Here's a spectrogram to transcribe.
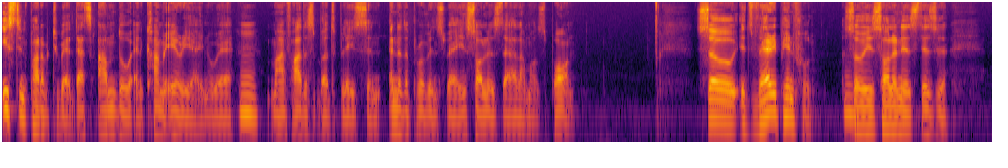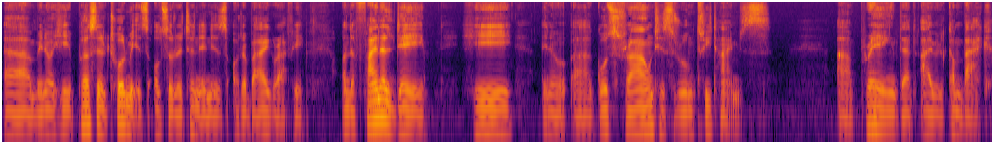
eastern part of Tibet. That's Amdo and Kham area, you know, where hmm. my father's birthplace and another province where His Holiness the Dalai Lama was born. So it's very painful. Hmm. So His Holiness, there's, um, you know, he personally told me it's also written in his autobiography. On the final day, he, you know, uh, goes round his room three times, uh, praying that I will come back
